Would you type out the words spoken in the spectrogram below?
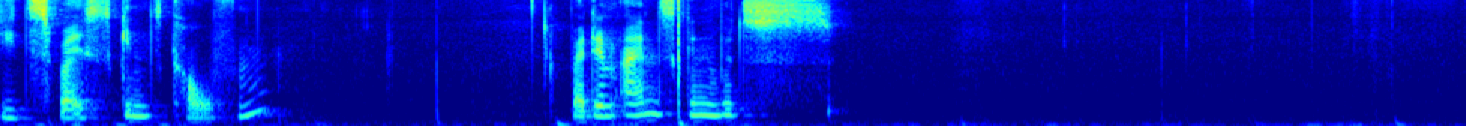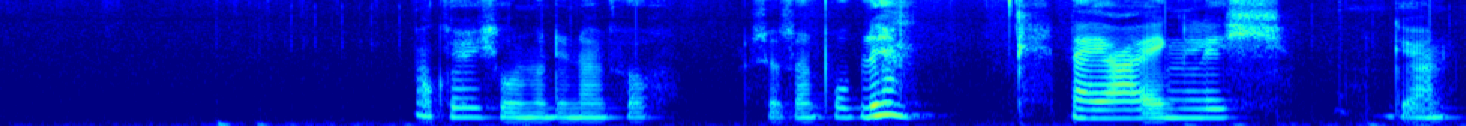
die zwei Skins kaufen. Bei dem einen Skin wird es Okay, ich hole mir den einfach. Ist ja sein Problem. Naja, eigentlich gern.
